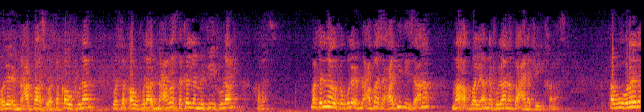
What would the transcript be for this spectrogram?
Oo le ibn cabaas wathaqahu fulan wathaqahu fulan ibn cabaas takalama fihi fulan khalaas. Marka ninaa wuxuu ku le ibn cabaas axaadiidiisa ana ma aqbal liana fulana dacana fihi khalaas abu hurayra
